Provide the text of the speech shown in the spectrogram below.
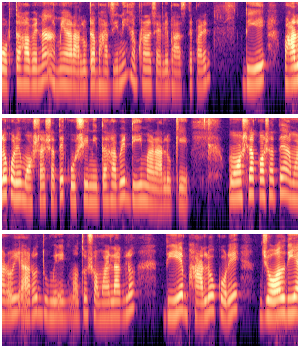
করতে হবে না। আমি আর আলুটা ভাজিনি। আপনারা চাইলে ভাজতে পারেন। দিয়ে ভালো করে মশলার সাথে কষিয়ে নিতে হবে ডিম আর আলুকে। মশলা কষাতে আমার ওই আরও দু মিনিট মতো সময় লাগল। দিয়ে ভালো করে জল দিয়ে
